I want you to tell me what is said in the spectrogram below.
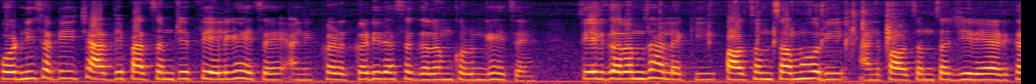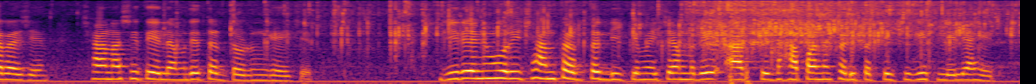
फोडणीसाठी चार ते पाच चमचे तेल घ्यायचं आहे आणि कडकडीत असं गरम करून घ्यायचं आहे तेल गरम झालं की पाव चमचा मोहरी आणि पाव चमचा जिरे ॲड करायचे. छान अशी तेलामध्ये तडतडून घ्यायचे. जिरे आणि मोहरी छान तडतडली की मग याच्यामध्ये आठ ते दहा पानं कढीपत्त्याची घेतलेली आहेत.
